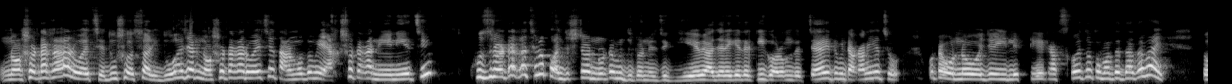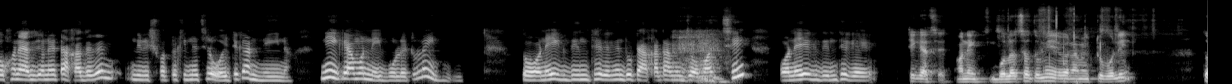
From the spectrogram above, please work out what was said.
নশো টাকা রয়েছে, দুশো সরি দু হাজার নশো টাকা রয়েছে, তার মধ্যে আমি একশো টাকা নিয়ে নিয়েছি। খুচরো টাকা ছিল পঞ্চাশ টাকার নোট, আমি দুটো নিয়েছি। গিয়ে বাজারে গিয়ে কি গরম দিচ্ছে, এই তুমি টাকা নিয়েছো? ওটা অন্য ওই যে ইলেকট্রিকের কাজ করে তো তোমাদের দাদা ভাই, তো ওখানে একজনের টাকা দেবে, জিনিসপত্র কিনেছিল ওই টাকা নেই না। নেই কেমন নেই বলে টোলাই নেই। তো অনেক দিন থেকে কিন্তু টাকাটা আমি জমাচ্ছি, অনেক দিন থেকে। ঠিক আছে, অনেক বলেছ তুমি, এবার আমি একটু বলি। তো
